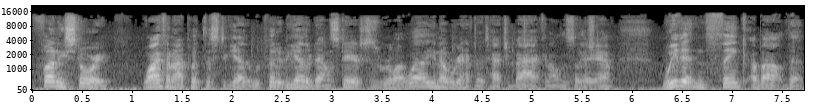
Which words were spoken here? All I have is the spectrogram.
funny story. Wife and I put this together. We put it together downstairs because we were like, well, you know, we're gonna have to attach a back and all this other Yeah. stuff. We didn't think about that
